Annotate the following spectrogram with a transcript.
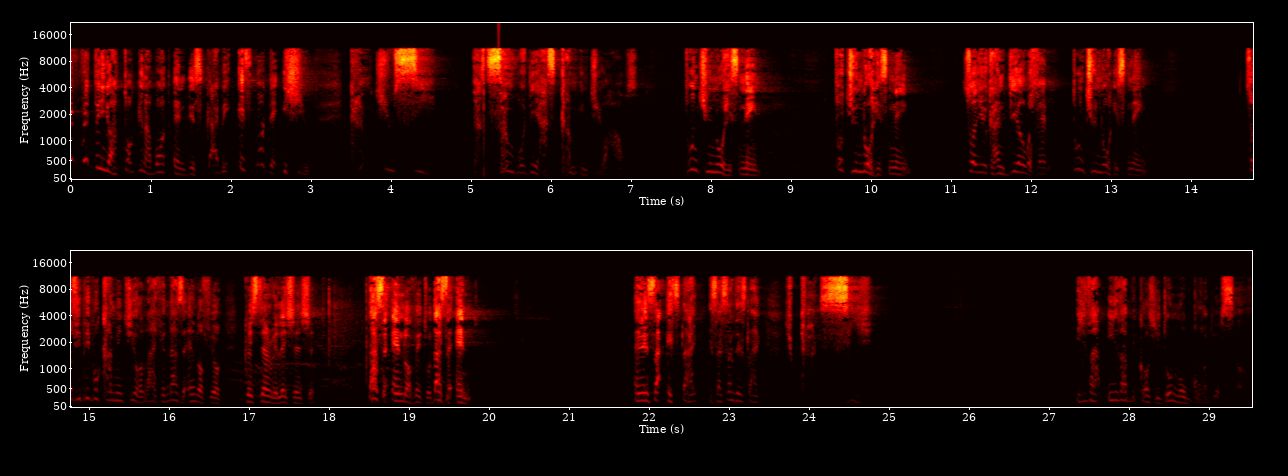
everything you are talking about and describing is not the issue. Can't you see that somebody has come into your house? Don't you know his name? Don't you know his name? So you can deal with him. Don't you know his name? So few people come into your life, and that's the end of your Christian relationship. That's the end of it. Oh. That's the end. And it's like it's like it's like something. It's like you can't see. Either either because you don't know God yourself,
